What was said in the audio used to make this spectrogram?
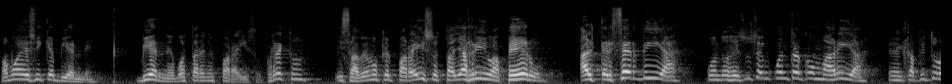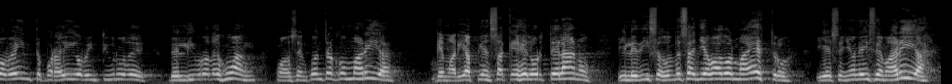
Vamos a decir que es viernes. Viernes voy a estar en el paraíso, ¿correcto? Y sabemos que el paraíso está allá arriba, pero al tercer día cuando Jesús se encuentra con María, en el capítulo 20, por ahí, o 21 del libro de Juan, cuando se encuentra con María, que María piensa que es el hortelano y le dice, ¿dónde se han llevado al maestro? Y el Señor le dice, María.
